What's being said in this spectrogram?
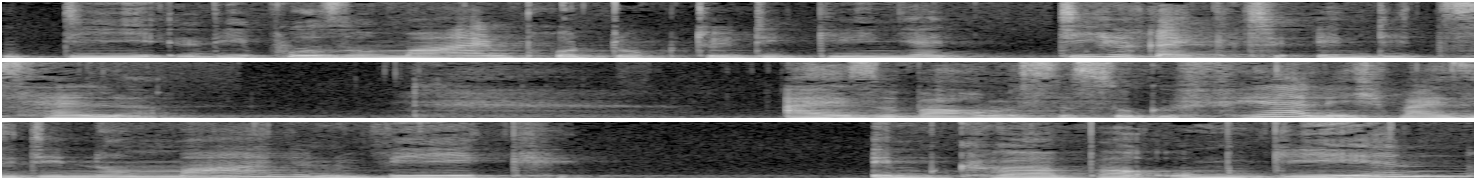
Die liposomalen Produkte, die gehen ja direkt in die Zelle. Also warum ist es so gefährlich? Weil sie den normalen Weg im Körper umgehen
